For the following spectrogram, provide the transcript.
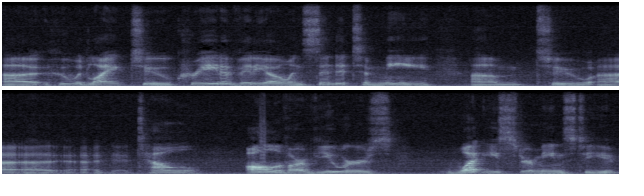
uh, who would like to create a video and send it to me um, to uh, uh, tell all of our viewers what Easter means to you,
